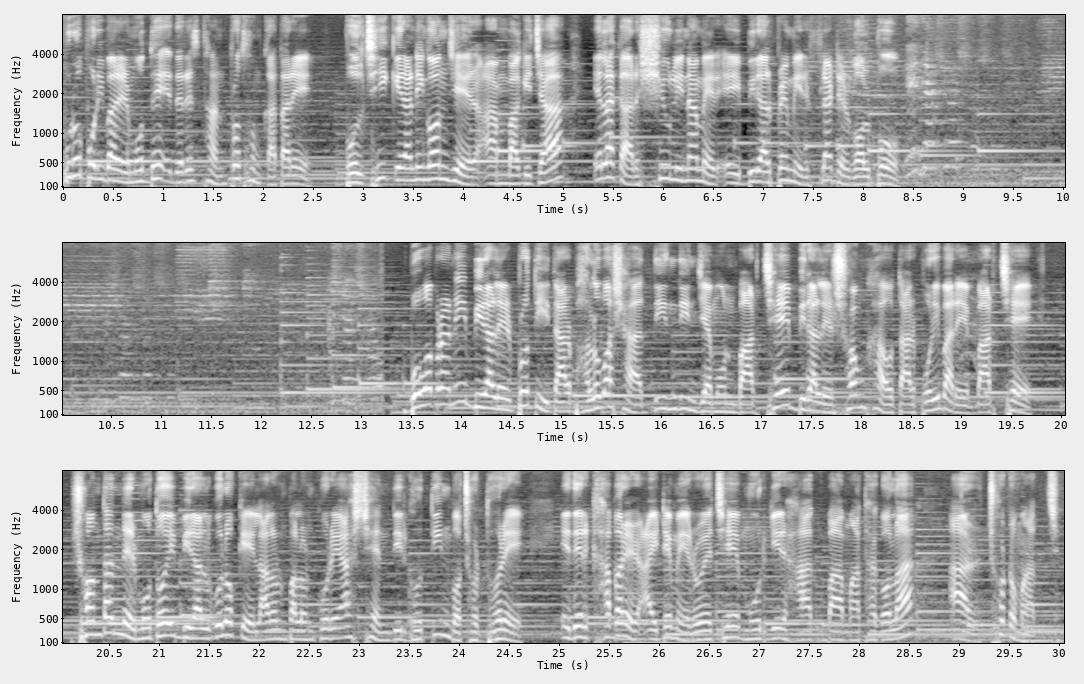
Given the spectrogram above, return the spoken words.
পুরো পরিবারের মধ্যে এদের স্থান প্রথম কাতারে। বলছি কেরানীগঞ্জের আমবাগিচা এলাকার শিউলি নামের এই বিড়াল প্রেমীর ফ্ল্যাটের গল্প। বোবা প্রাণী বিড়ালের প্রতি তার ভালোবাসা দিন দিন যেমন বাড়ছে, বিড়ালের সংখ্যাও তার পরিবারে বাড়ছে। সন্তানদের মতোই বিড়ালগুলোকে লালন পালন করে আসছেন দীর্ঘ তিন বছর ধরে। এদের খাবারের আইটেমে রয়েছে মুরগির হাত বা মাথা গলা আর ছোট মাছ।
